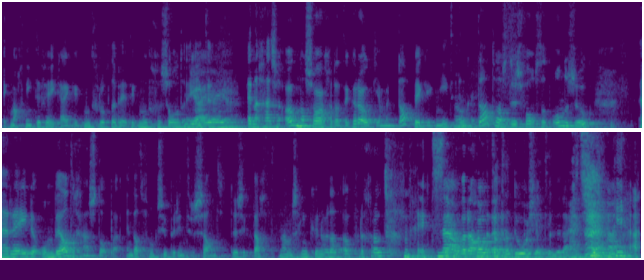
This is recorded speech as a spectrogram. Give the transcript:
ik mag niet tv kijken, ik moet vroeg naar bed, ik moet gezond eten. Ja, ja, ja. En dan gaan ze ook nog zorgen dat ik rook. Ja, maar dat pik ik niet. En dat was dus volgens dat onderzoek een reden om wel te gaan stoppen. En dat vond ik super interessant. Dus ik dacht, nou misschien kunnen we dat ook voor de grote mensen Nou, ik veranderen. hoop dat dat doorzet inderdaad. Ja. Ja.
